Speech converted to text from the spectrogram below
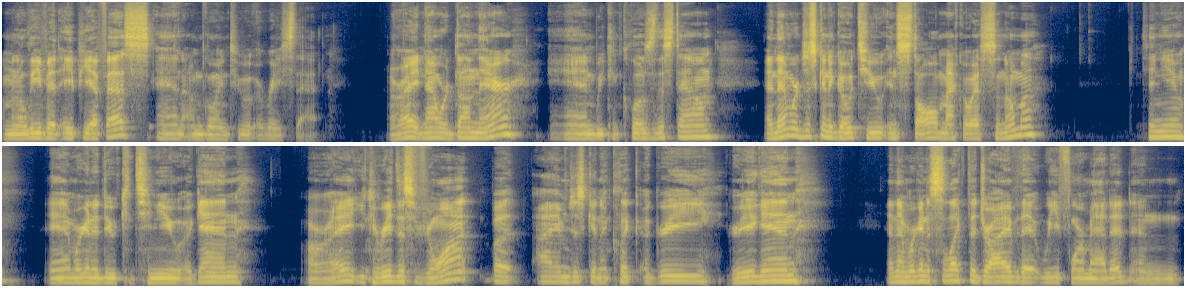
I'm going to leave it APFS and I'm going to erase that. All right, now we're done there and we can close this down. And then we're just going to go to install Mac OS Sonoma. Continue. And we're going to do continue again. All right, you can read this if you want, but I'm just going to click agree, agree again. And then we're going to select the drive that we formatted and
